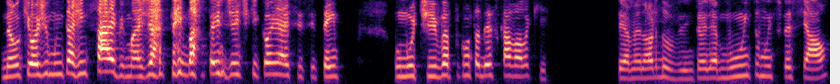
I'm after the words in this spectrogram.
Não que hoje muita gente saiba, mas já tem bastante gente que conhece. Se tem um motivo é por conta desse cavalo aqui. Tem a menor dúvida. Então ele é muito, muito especial.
